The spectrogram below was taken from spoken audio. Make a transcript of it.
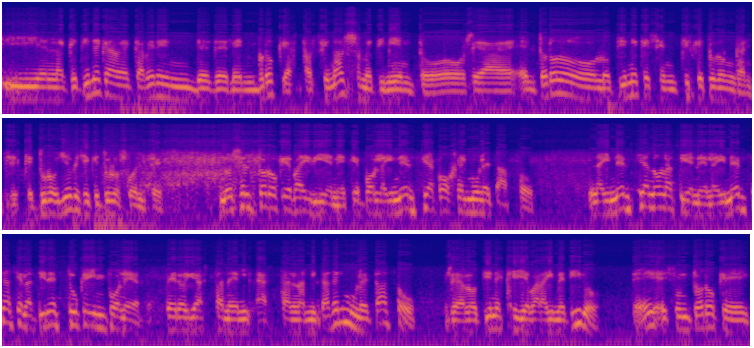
y en la que tiene que haber, que haber en, desde el embroque hasta el final sometimiento. O sea, el toro lo tiene que sentir que tú lo enganches, que tú lo lleves y que tú lo sueltes. No es el toro que va y viene, que por la inercia coge el muletazo. La inercia no la tiene, la inercia se la tienes tú que imponer, pero ya hasta en, el, hasta en la mitad del muletazo, o sea, lo tienes que llevar ahí metido. ¿eh? es un toro que,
